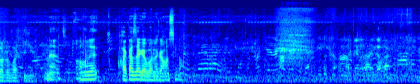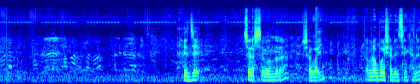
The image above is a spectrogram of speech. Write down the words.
গরম আর কি। না ওখানে ফাঁকা জায়গায় বনে কামা ছিল এই যে চলে আসছে বন্ধুরা, সবাই। আমরা বসে রয়েছি এখানে।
